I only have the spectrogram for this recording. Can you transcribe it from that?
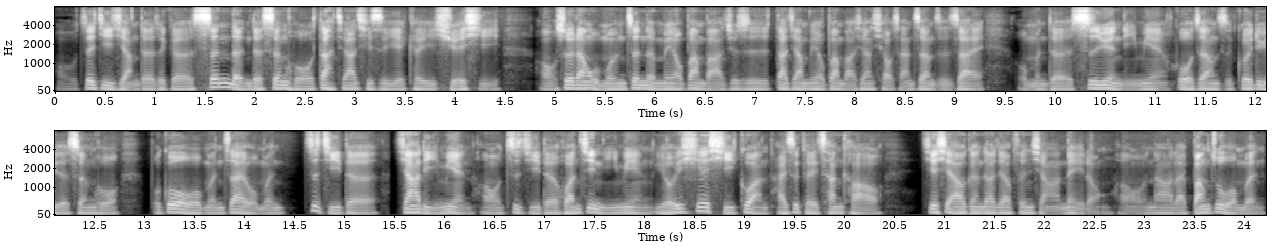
哦，这集讲的这个生人的生活，大家其实也可以学习哦。虽然我们真的没有办法，就是大家没有办法像小禅这样子在我们的寺院里面过这样子规律的生活。不过我们在我们自己的家里面哦，自己的环境里面有一些习惯，还是可以参考接下来要跟大家分享的内容哦，那来帮助我们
